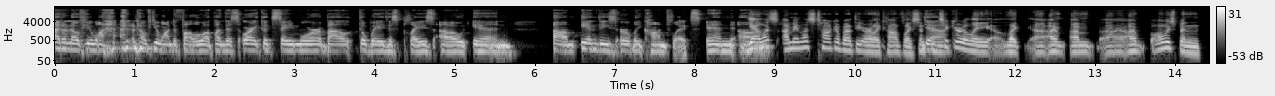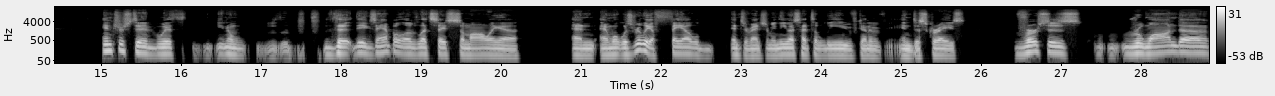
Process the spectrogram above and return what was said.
I don't know if you want. I don't know if you want to follow up on this, or I could say more about the way this plays out in um, in these early conflicts. And um, yeah, let's. I mean, let's talk about the early conflicts, and yeah. particularly uh, like I'm. I'm. I've always been interested with you know the the example of let's say Somalia and and what was really a failed intervention. I mean, the U.S. had to leave kind of in disgrace versus Rwanda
